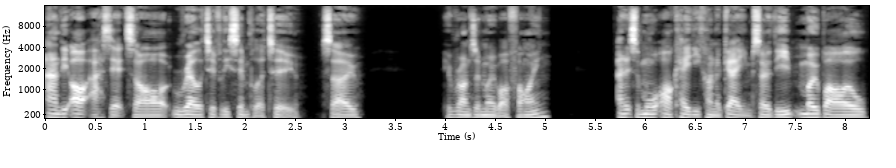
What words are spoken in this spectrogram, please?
and the art assets are relatively simpler too. So it runs on mobile fine, and it's a more arcadey kind of game. So the mobile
